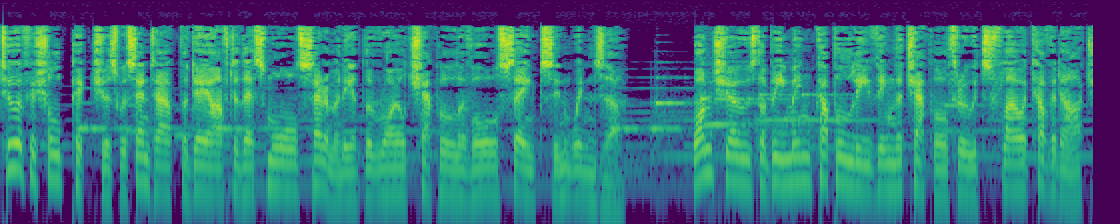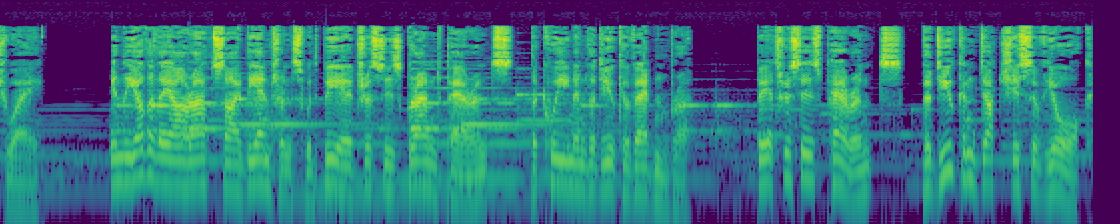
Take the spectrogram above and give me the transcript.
Two official pictures were sent out the day after their small ceremony at the Royal Chapel of All Saints in Windsor. One shows the beaming couple leaving the chapel through its flower-covered archway. In the other they are outside the entrance with Beatrice's grandparents, the Queen and the Duke of Edinburgh. Beatrice's parents, the Duke and Duchess of York,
